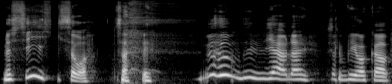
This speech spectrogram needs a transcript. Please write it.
musik så, så Woho, nu jävlar ska vi åka av.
